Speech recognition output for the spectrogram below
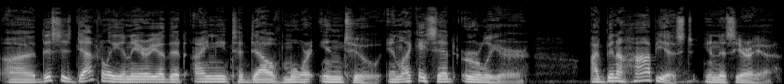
uh, this is definitely an area that I need to delve more into. And like I said earlier, I've been a hobbyist in this area.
